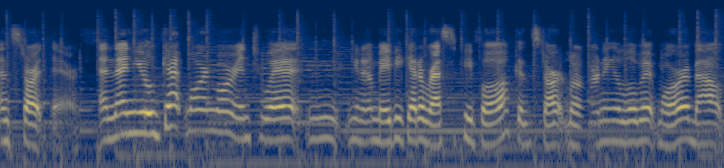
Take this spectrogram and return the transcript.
and start there. And then you'll get more and more into it and you know maybe get a recipe book and start learning a little bit more about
